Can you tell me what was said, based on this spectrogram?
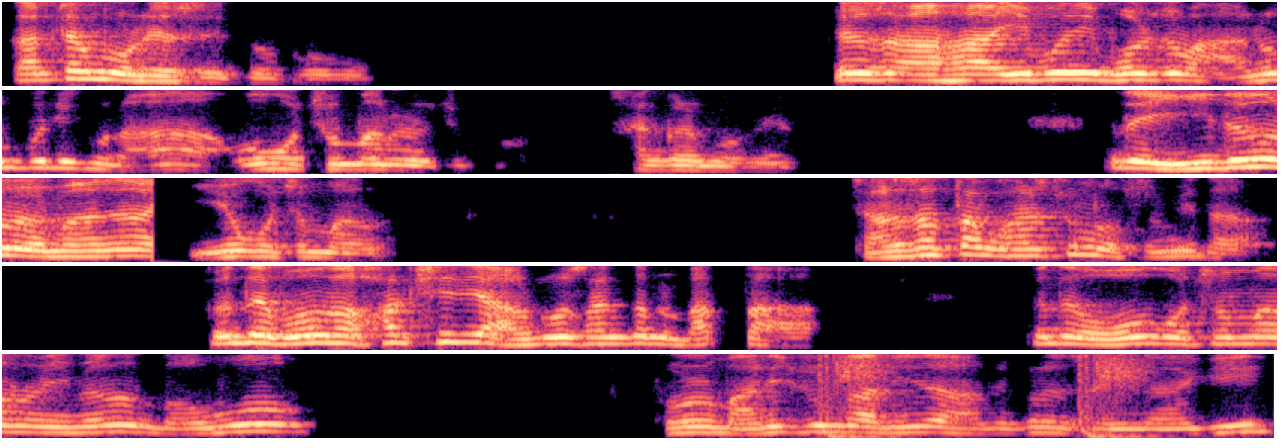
깜짝 놀랐어요. 그거 보고. 그래서 아하 이분이 뭘 좀 아는 분이구나. 5억 5천만 원을 주고 산 걸 보면. 근데 2등은 얼마냐? 2억 5천만 원. 잘 샀다고 할 수는 없습니다. 근데 뭔가 확실히 알고 산 거는 맞다. 근데 5억 5천만 원이면 너무 돈을 많이 준 거 아니냐 하는 그런 생각이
